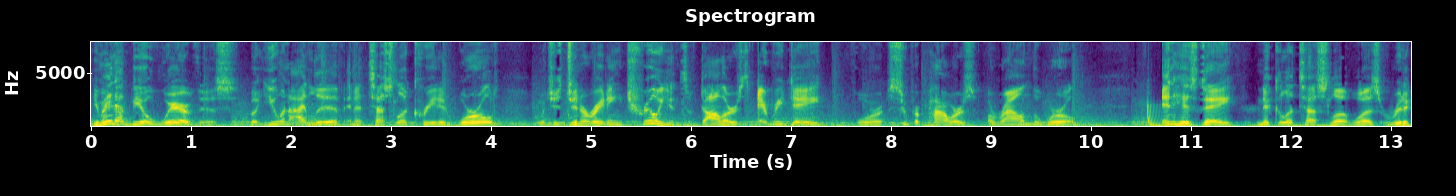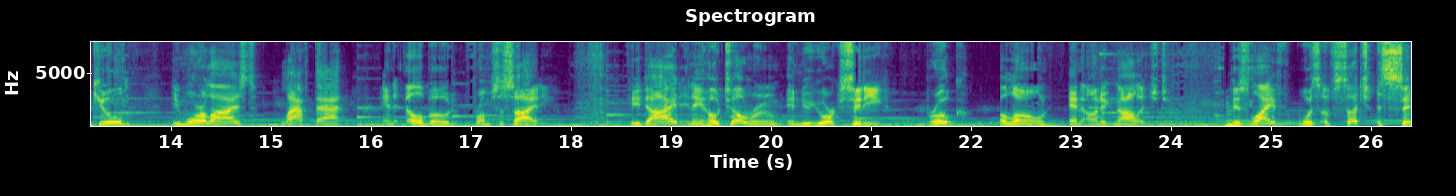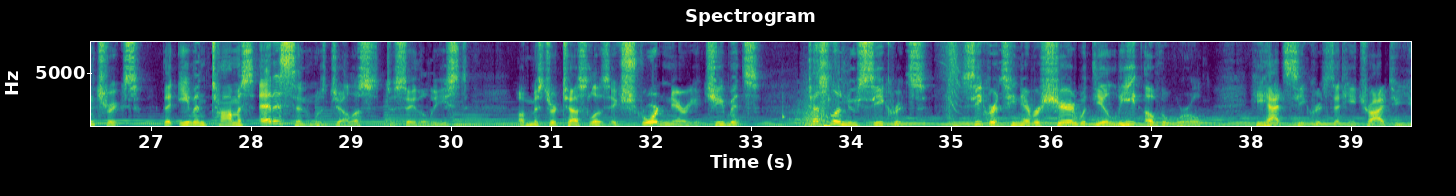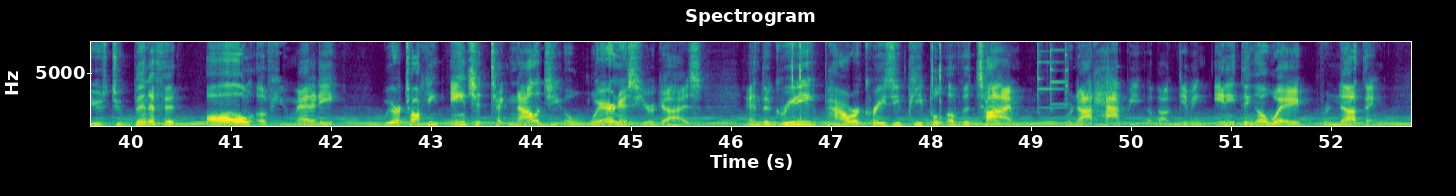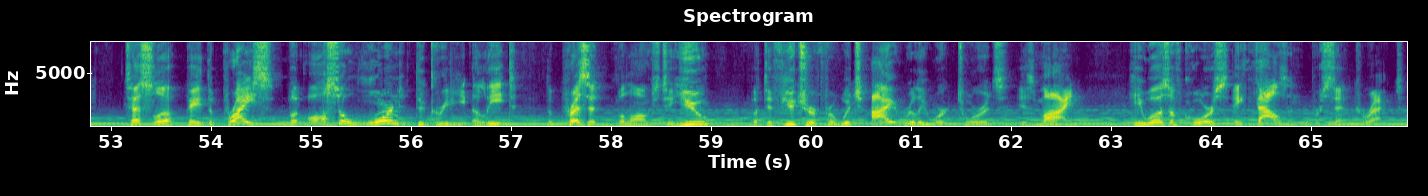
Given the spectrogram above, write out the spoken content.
You may not be aware of this, but you and I live in a Tesla created world which is generating trillions of dollars every day for superpowers around the world. In his day, Nikola Tesla was ridiculed, demoralized, laughed at, and elbowed from society. He died in a hotel room in New York City, broke, alone, and unacknowledged. His life was of such eccentrics that even Thomas Edison was jealous, to say the least, of Mr. Tesla's extraordinary achievements. Tesla knew secrets, secrets he never shared with the elite of the world. He had secrets that he tried to use to benefit all of humanity. We are talking ancient technology awareness here, guys, and the greedy, power-crazy people of the time were not happy about giving anything away for nothing. Tesla paid the price, but also warned the greedy elite, the present belongs to you, but the future for which I really work towards is mine. He was, of course, a thousand percent correct.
